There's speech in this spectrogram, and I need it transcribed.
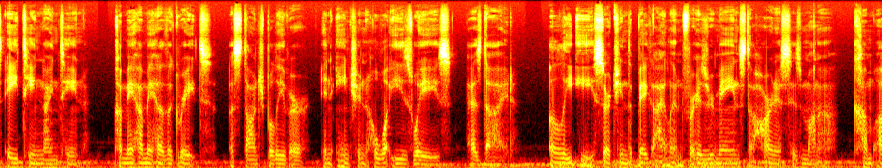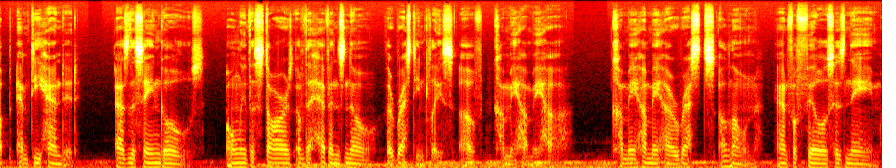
It's 1819. Kamehameha the Great, a staunch believer in ancient Hawaii's ways, has died. Ali'i, searching the big island for his remains to harness his mana, come up empty handed. As the saying goes, only the stars of the heavens know the resting place of Kamehameha. Kamehameha rests alone and fulfills his name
